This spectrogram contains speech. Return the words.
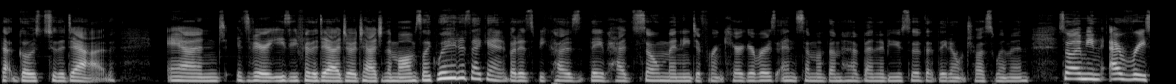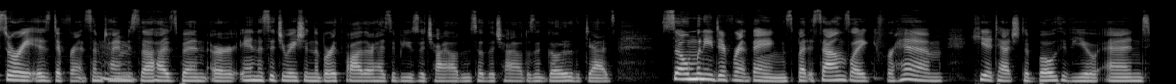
that goes to the dad. And it's very easy for the dad to attach, and the mom's like, wait a second. But it's because they've had so many different caregivers, and some of them have been abusive that they don't trust women. So, I mean, every story is different. Sometimes mm-hmm. the husband, or in the situation, the birth father has abused the child, and so the child doesn't go to the dad's. So many different things. But it sounds like for him, he attached to both of you, and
